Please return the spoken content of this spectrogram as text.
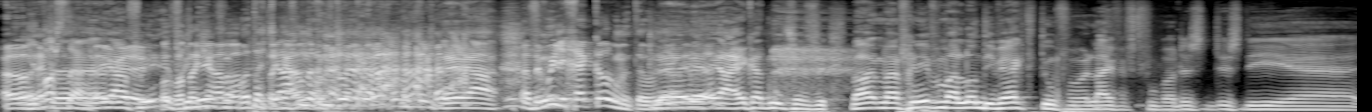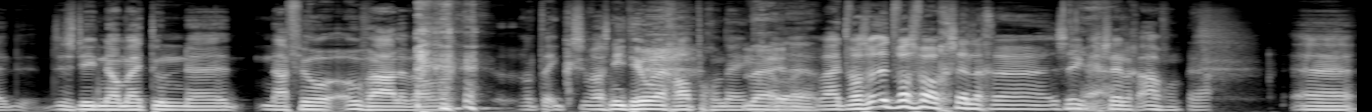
Oh, Je was daar. Eh, ja, oké. vriend- Wat had je aan vriendin Wat had je aan? van- Nee, ja. Dan moet je gek komen, Toon. Nee, nee, ja, ik had niet zoveel. Maar mijn vriendin van Marlon, die werkte toen voor Live Heeft Voetbal. Dus, dus, die, eh, dus die nam mij toen eh, na veel overhalen wel. Want ik was niet heel erg happig om heen te Nee, ja. Maar het was, het was wel een gezellige, zeker Ja. een gezellige avond. Ja.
